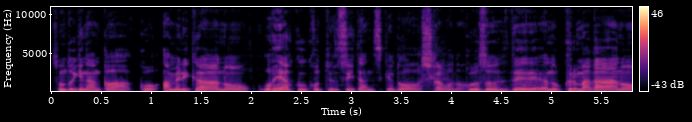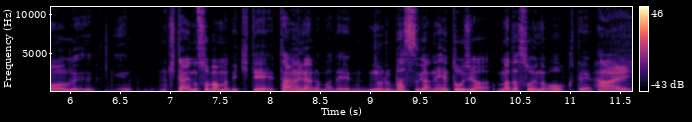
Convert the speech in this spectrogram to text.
その時なんかは、こう、アメリカのお部屋空港っていうのついたんですけど、シカゴの。こうそうん、あの、車が、あの、機体のそばまで来て、ターミナルまで乗るバスがね、当時はまだそういうのが多くて、はい、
